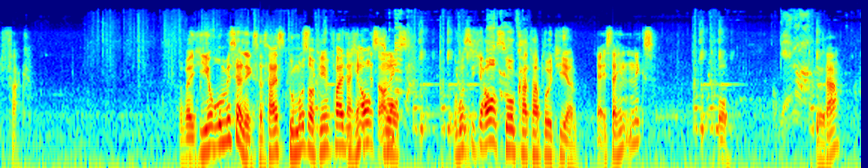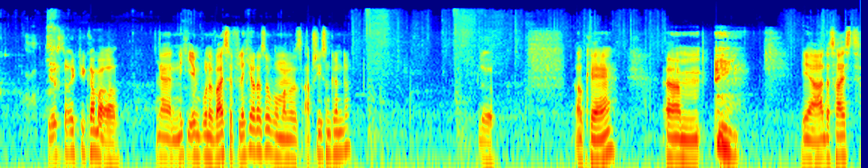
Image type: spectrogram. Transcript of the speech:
Fuck. Aber hier oben ist ja nichts. Das heißt, du musst auf jeden Fall Da dich auch auch so. nichts. Du musst dich auch so katapultieren. Ja, ist da hinten nix? Oh. Nö. Da? Hier ist direkt die Kamera. Ja, nicht irgendwo eine weiße Fläche oder so, wo man das abschießen könnte? Nö. Okay. Ähm. Ja, das heißt.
